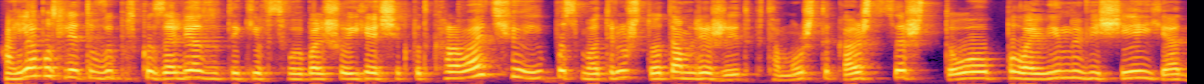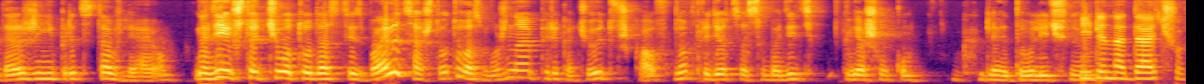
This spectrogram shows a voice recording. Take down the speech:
А я после этого выпуска залезу таки в свой большой ящик под кроватью и посмотрю, что там лежит, потому что кажется, что половину вещей я даже не представляю. Надеюсь, что от чего-то удастся избавиться, а что-то, возможно, перекочует в шкаф. Но придется освободить вешалку для этого личную. Или на дачу.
